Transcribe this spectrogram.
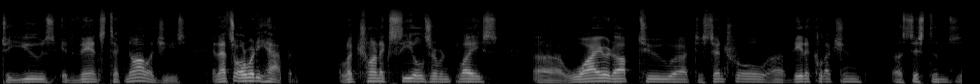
to use advanced technologies, and that's already happened. Electronic seals are in place, uh, wired up to uh, to central uh, data collection systems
